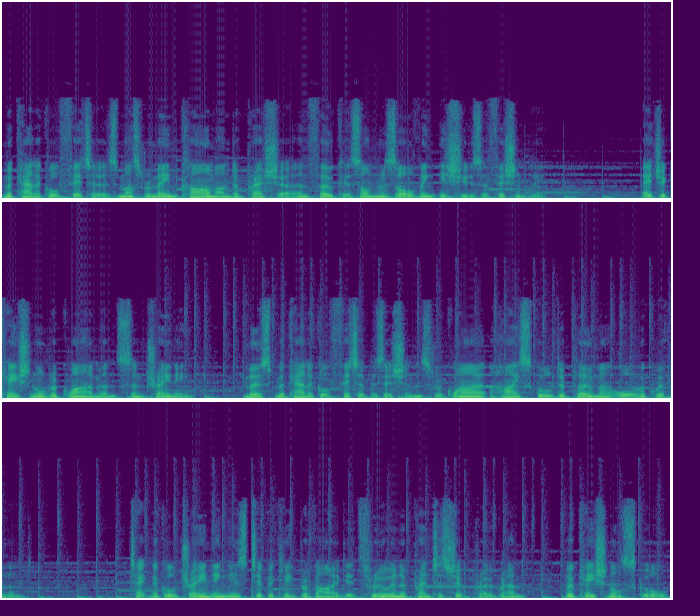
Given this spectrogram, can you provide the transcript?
Mechanical fitters must remain calm under pressure and focus on resolving issues efficiently. Educational requirements and training. Most mechanical fitter positions require a high school diploma or equivalent. Technical training is typically provided through an apprenticeship program, vocational school,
